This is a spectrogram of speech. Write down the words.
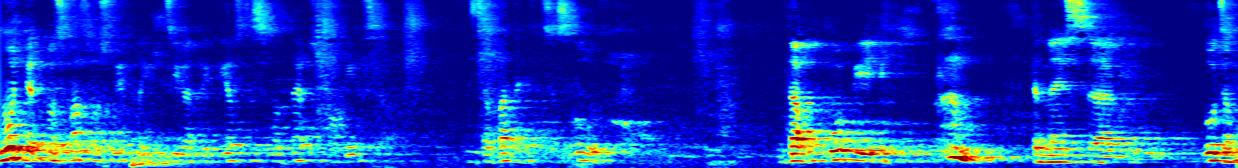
noķert tos mazos mirklīšus dzīvē, teikt, Dievs, tas ir no tevis, paldies tev. Es tev pateicos, es lūdzu. Tāpat kopīgi, kad mēs uh, lūdzam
